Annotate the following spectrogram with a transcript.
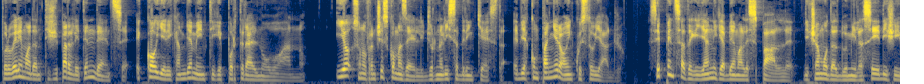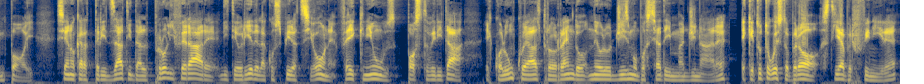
proveremo ad anticipare le tendenze e cogliere i cambiamenti che porterà il nuovo anno. Io sono Francesco Maselli, giornalista dell'inchiesta, e vi accompagnerò in questo viaggio. Se pensate che gli anni che abbiamo alle spalle, diciamo dal 2016 in poi, siano caratterizzati dal proliferare di teorie della cospirazione, fake news, post-verità e qualunque altro orrendo neologismo possiate immaginare, e che tutto questo però stia per finire,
